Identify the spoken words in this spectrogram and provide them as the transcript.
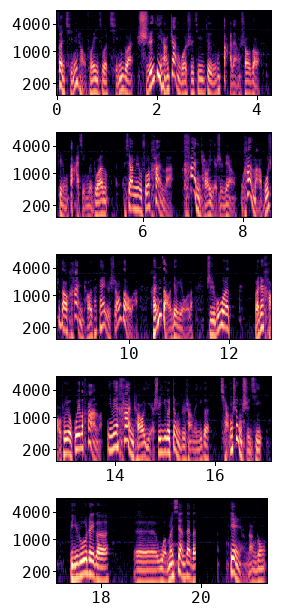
算秦朝，所以说秦砖实际上战国时期就已经大量烧造这种大型的砖了。下面又说汉瓦，汉朝也是这样，汉瓦不是到汉朝才开始烧造瓦，很早就有了，只不过把这好处又归了汉了。因为汉朝也是一个政治上的一个强盛时期，比如这个呃我们现在的电影当中，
